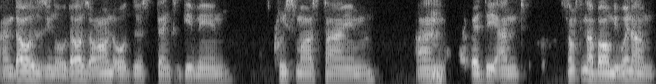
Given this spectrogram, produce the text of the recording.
and that was, you know, that was around all this Thanksgiving, Christmas time, and mm. my birthday. And something about me when I'm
